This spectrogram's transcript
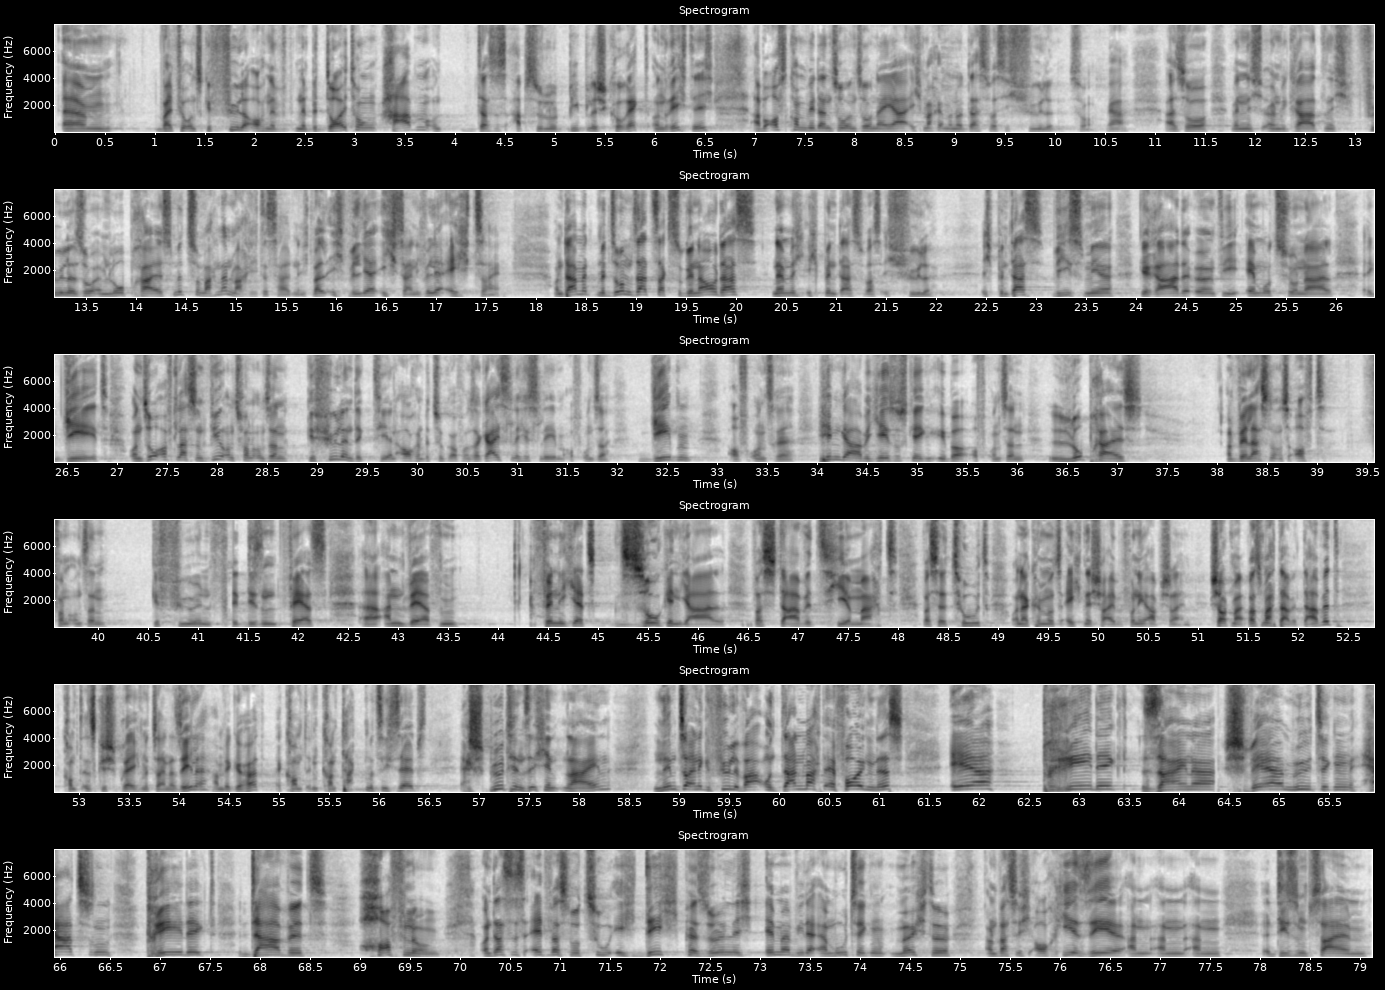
ähm, weil für uns Gefühle auch eine, eine Bedeutung haben und das ist absolut biblisch korrekt und richtig. Aber oft kommen wir dann so und so, naja, ich mache immer nur das, was ich fühle. So, ja? Also wenn ich irgendwie gerade nicht fühle, so im Lobpreis mitzumachen, dann mache ich das halt nicht, weil ich will ja ich sein, ich will ja echt sein. Und damit, mit so einem Satz sagst du genau das, nämlich ich bin das, was ich fühle. Ich bin das, wie es mir gerade irgendwie emotional äh, geht. Und so oft lassen wir uns von unseren Gefühlen diktieren, auch in Bezug auf unser geistliches Leben, auf unser Geben, auf unsere Hingabe Jesus gegenüber, auf unseren Lobpreis. Und wir lassen uns oft von unseren Gefühlen diesen Vers äh, anwerfen finde ich jetzt so genial, was David hier macht, was er tut. Und da können wir uns echt eine Scheibe von ihr abschneiden. Schaut mal, was macht David? David kommt ins Gespräch mit seiner Seele, haben wir gehört. Er kommt in Kontakt mit sich selbst. Er spürt in sich hinein, nimmt seine Gefühle wahr und dann macht er Folgendes. Er predigt seiner schwermütigen Herzen, predigt David Hoffnung. Und das ist etwas, wozu ich dich persönlich immer wieder ermutigen möchte und was ich auch hier sehe an, an, an diesem Psalm.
